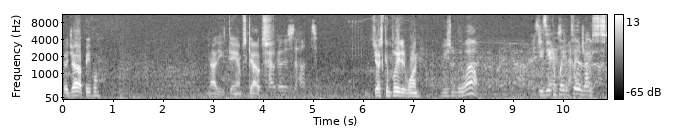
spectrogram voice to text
Good job, people. Now these damn scouts. How goes the hunt? Just completed one. Reasonably well. Did you CZ guys completed get too. Hydra? Nice.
